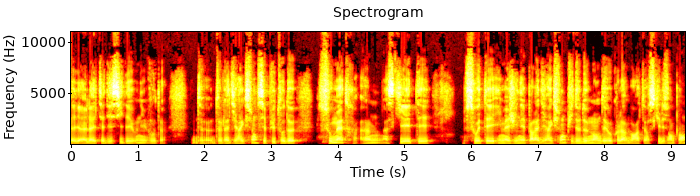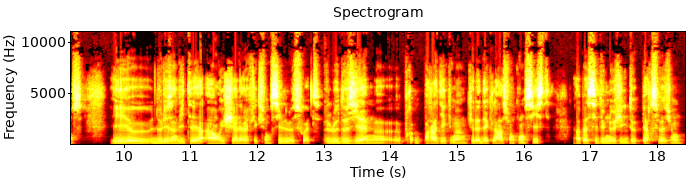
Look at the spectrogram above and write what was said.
elle a été décidée au niveau de, la direction, c'est plutôt de soumettre euh, à ce qui a été souhaité, imaginé par la direction, puis de demander aux collaborateurs ce qu'ils en pensent et euh, de les inviter à enrichir les réflexions s'ils le souhaitent. Le deuxième euh, paradigme, qui est la déclaration, consiste à passer d'une logique de persuasion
